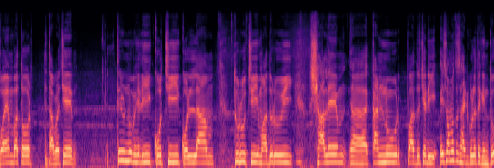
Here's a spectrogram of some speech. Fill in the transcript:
কোয়েম্বাতোর তারপর হচ্ছে তিরুনুভেলি, কোচি, কোল্লাম, তুরুচি, মাদুরুই, সালেম কান্নুর, পাদুচেরি এই সমস্ত সাইটগুলোতে কিন্তু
